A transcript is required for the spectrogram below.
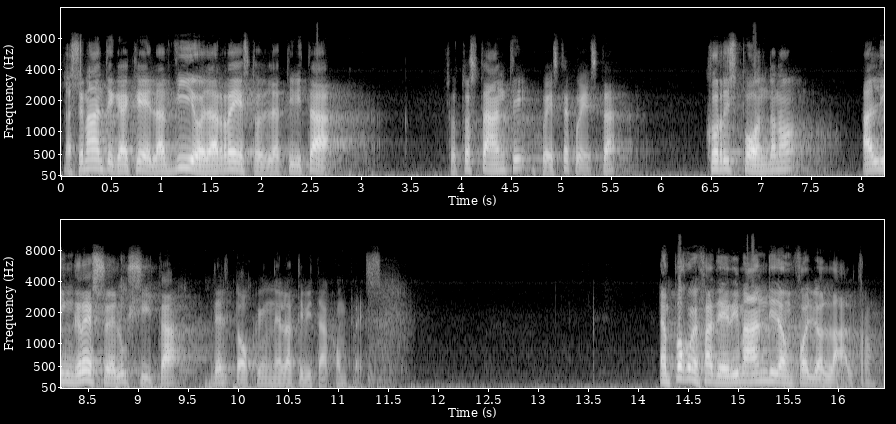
La semantica è che l'avvio e l'arresto delle attività sottostanti, questa e questa, corrispondono all'ingresso e all'uscita del token nell'attività complessa. È un po' come fare dei rimandi da un foglio all'altro.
